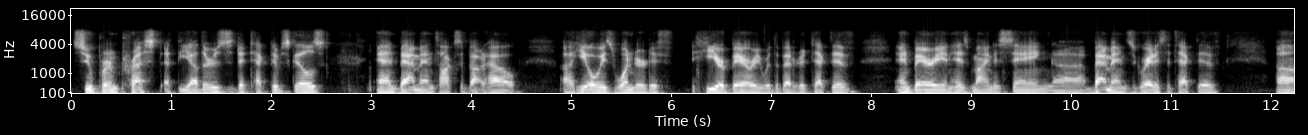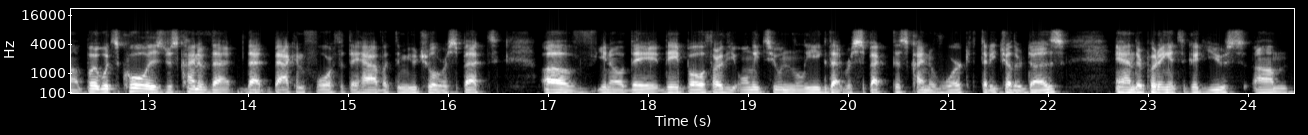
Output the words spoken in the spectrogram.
super impressed at the other's detective skills. And Batman talks about how uh, he always wondered if he or Barry were the better detective, and Barry in his mind is saying uh, Batman's the greatest detective. Uh, but what's cool is just kind of that that back and forth that they have, like the mutual respect of you know they they both are the only two in the league that respect this kind of work that each other does, and they're putting it to good use. Um,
